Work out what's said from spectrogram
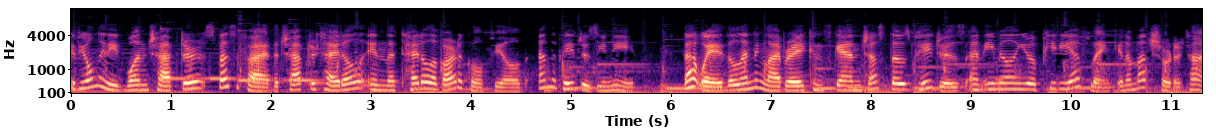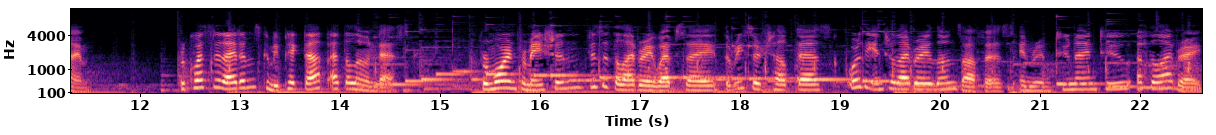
If you only need one chapter, specify the chapter title in the Title of Article field and the pages you need. That way, the lending library can scan just those pages and email you a PDF link in a much shorter time. Requested items can be picked up at the loan desk. For more information, visit the library website, the Research Help Desk, or the Interlibrary Loans Office in room 292 of the library.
